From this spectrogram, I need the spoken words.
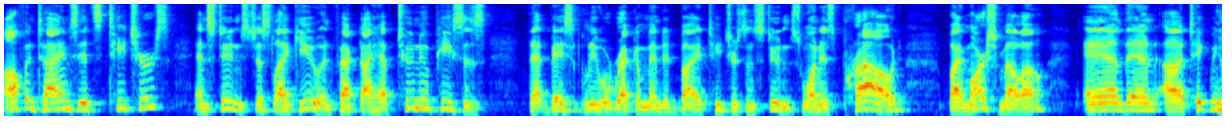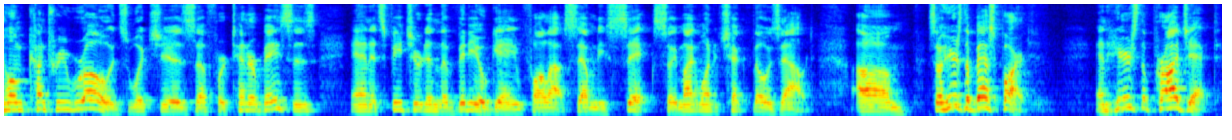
oftentimes it's teachers and students just like you. In fact, I have two new pieces that basically were recommended by teachers and students. One is Proud by Marshmello, and then uh, Take Me Home Country Roads, which is uh, for tenor basses and it's featured in the video game Fallout 76. So you might want to check those out. Um, so here's the best part, and here's the project.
